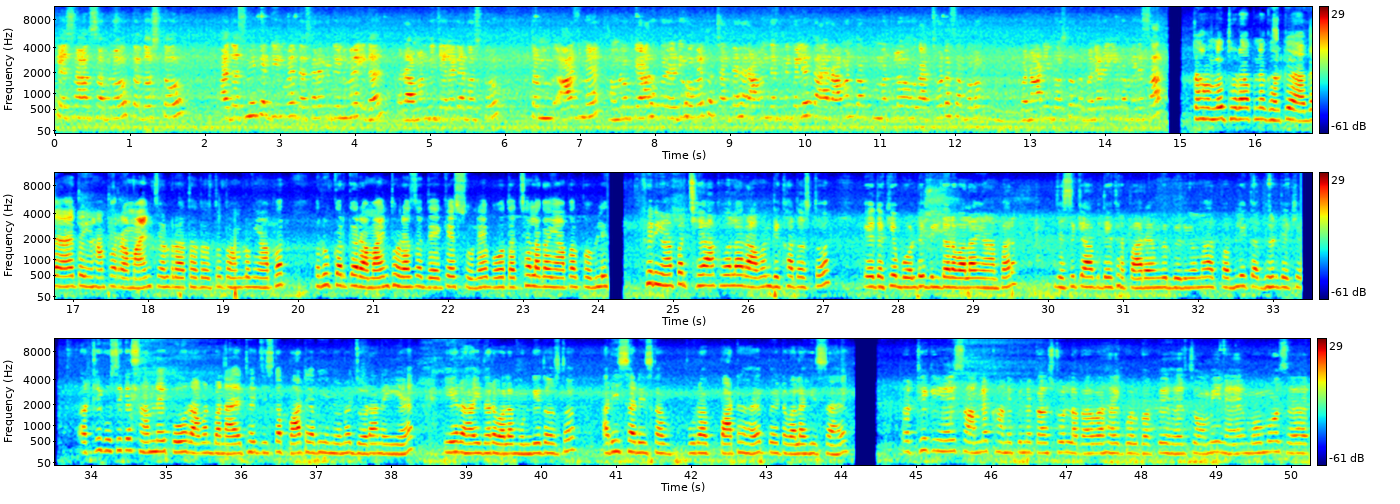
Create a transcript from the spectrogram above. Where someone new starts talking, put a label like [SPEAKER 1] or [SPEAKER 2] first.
[SPEAKER 1] कैसा आप सब लोग? तो दोस्तों, आज दसवीं के दिन में, दशहरा के दिन में इधर रावण भी जलेगा दोस्तों। तो आज में, हम लोग तैयार होकर रेडी हो गए तो चलते हैं रावण देखने के लिए। तो रावण का मतलब छोटा सा ब्लॉग बना रही दोस्तों तो बने रहिएगा मेरे साथ। तो हम लोग थोड़ा अपने घर के आगे आए तो यहाँ पर रामायण चल रहा था दोस्तों। तो हम लोग यहाँ पर रुक करके रामायण थोड़ा सा देखे, सुने। बहुत अच्छा लगा यहाँ पर पब्लिक फिर यहाँ पर छः आँख वाला रावण दिखा दोस्तों। ये देखिए बॉडी बिल्डर वाला यहाँ पर। जैसे कि आप देख पा रहे होंगे वीडियो में, और पब्लिक का भीड़ देखिए। और ठीक उसी के सामने एक और रावण बनाए थे, जिसका पार्ट अभी इन्होंने जोड़ा नहीं है। ये रहा इधर वाला मुंडी दोस्तों, और इस साइड इसका पूरा पार्ट है, पेट वाला हिस्सा है। और ठीक यहीं सामने खाने पीने का स्टॉल लगा हुआ है, गोलगप्पे है, चाउमीन है, मोमोज है,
